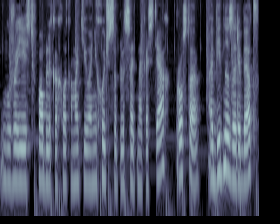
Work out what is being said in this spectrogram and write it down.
уже есть в пабликах Локомотива. Не хочется плясать на костях. Просто обидно за ребят,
